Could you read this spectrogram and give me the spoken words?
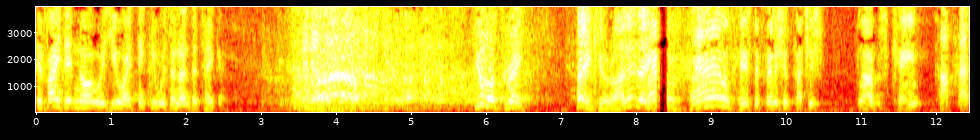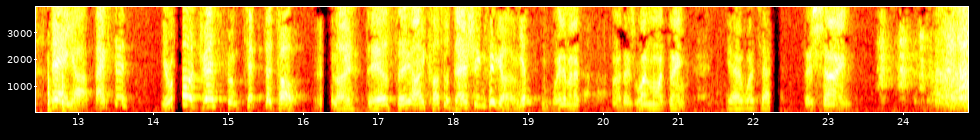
if I didn't know it was you, I'd think you was an undertaker. you look great. Thank you, Riley. Thank Well, well, here's the finishing touches. Gloves, cane, top hat. There you are, Baxter. You're all dressed from tip to toe. you. I dare say I cut a dashing figure. Yep. Wait a minute. Uh, there's one more thing. Yeah, what's that? The sign. Sign?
